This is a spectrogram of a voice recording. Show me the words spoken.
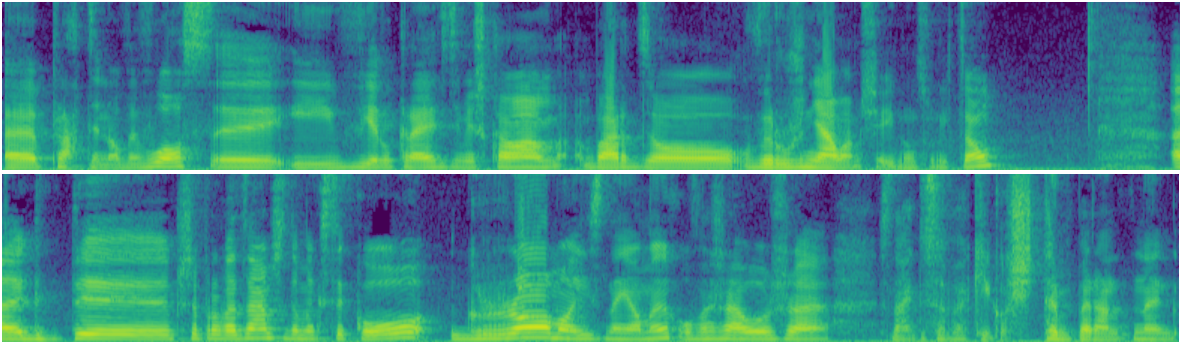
e, platynowe włosy i w wielu krajach, gdzie mieszkałam, bardzo wyróżniałam się idąc ulicą. E, gdy przeprowadzałam się do Meksyku, gro moich znajomych uważało, że znajdę sobie jakiegoś temperantnego,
